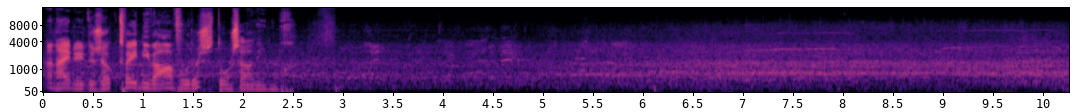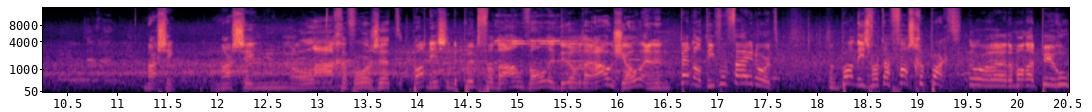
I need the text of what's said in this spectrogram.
En hij nu dus ook. Twee nieuwe aanvoerders. Toornstra die nog Narsing. Narsing, lage voorzet. Bannis in de punt van de aanval. In duel met Araujo. En een penalty voor Feyenoord. Bannis wordt daar vastgepakt door eh, de man uit Peru.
